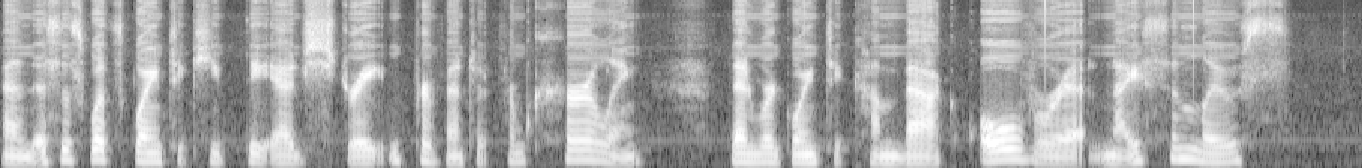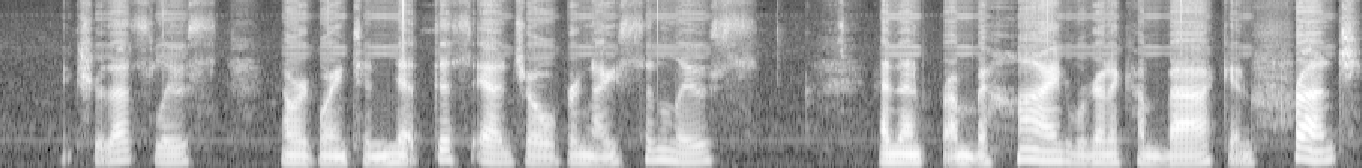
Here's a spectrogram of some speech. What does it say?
And this is what's going to keep the edge straight and prevent it from curling. Then we're going to come back over it nice and loose. Make sure that's loose. Now we're going to knit this edge over nice and loose. And then from behind, we're going to come back in front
